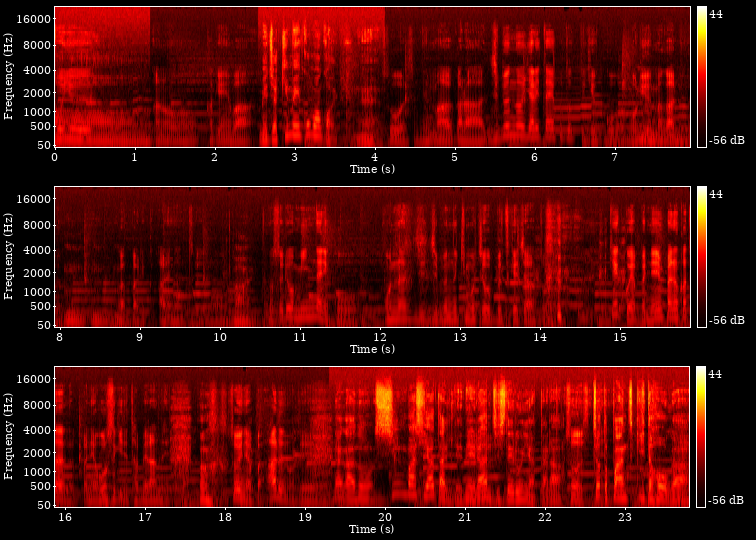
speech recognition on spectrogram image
そういうあの加減は。めちゃきめ細かいですね。そうですね。まあだから自分のやりたいことって結構ボリュームがある、やっぱりあれなんですけども、はい、それをみんなにこう同じ自分の気持ちをぶつけちゃうと 結構やっぱり年配の方がやっぱ、ね、多すぎて食べられないとか、そういうのやっぱあるので。なんかあの新橋あたりでね、うん、ランチしてるんやったら、そうですね、ちょっとパンチ効いた方が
